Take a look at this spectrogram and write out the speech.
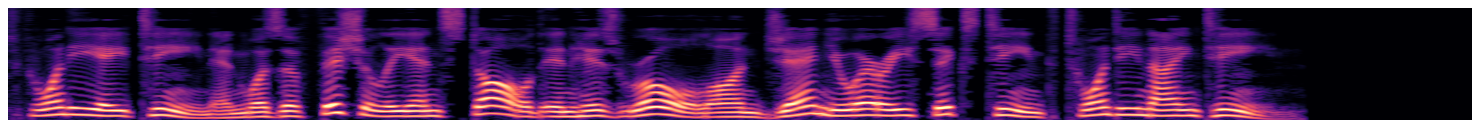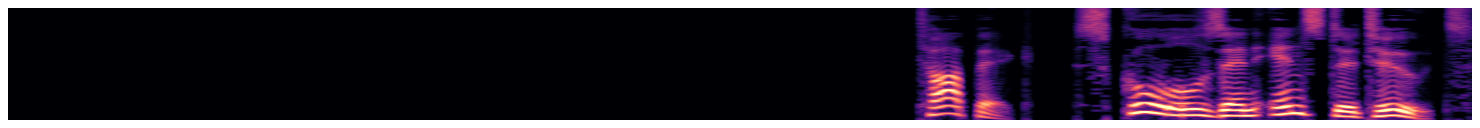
2018 and was officially installed in his role on January 16, 2019. Topic: Schools and institutes.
